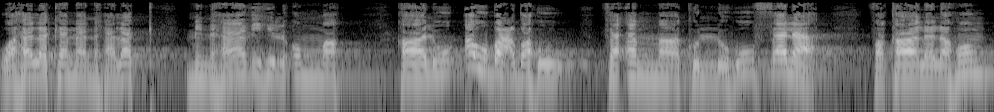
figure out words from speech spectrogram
وهلك من هلك من هذه الأمة. قالوا أو بعضه فأما كله فلا. فقال لهم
